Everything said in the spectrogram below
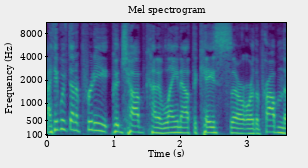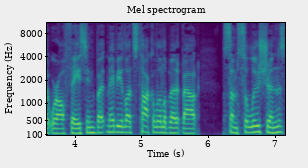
I think we've done a pretty good job kind of laying out the case or, or the problem that we're all facing, but maybe let's talk a little bit about some solutions.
